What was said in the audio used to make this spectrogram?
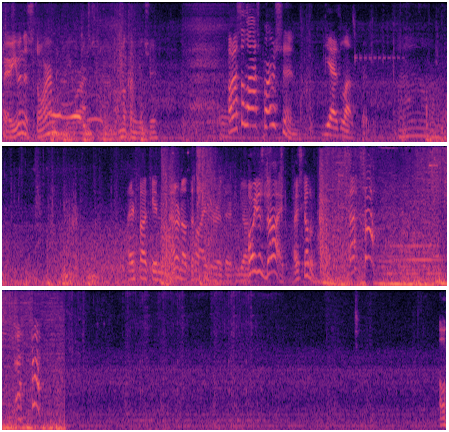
Wait, are you in the storm? You are in the storm. I'm gonna come get you. Oh, that's the last person. Yeah, it's the last person. Oh. I fucking I don't know what the hell I did right there. To be honest. Oh, he just died. I just killed him. Oh.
